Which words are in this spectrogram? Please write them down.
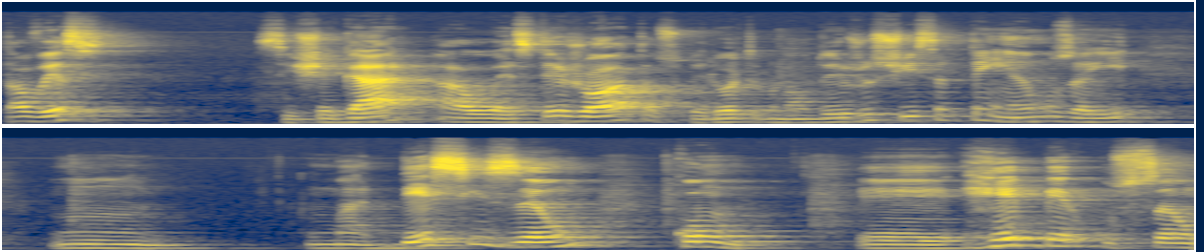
Talvez, se chegar ao STJ, o Superior Tribunal de Justiça, tenhamos aí um, uma decisão com eh, repercussão,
